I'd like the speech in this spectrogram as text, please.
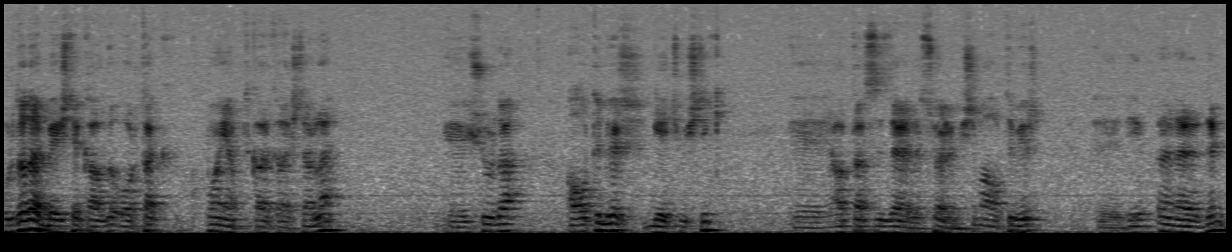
burada da 5'te kaldı. Ortak kupon yaptık arkadaşlarla. Ee, şurada 6-1 geçmiştik. Ee, hatta sizlere de söylemiştim. 6-1 e, diye önerdim.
